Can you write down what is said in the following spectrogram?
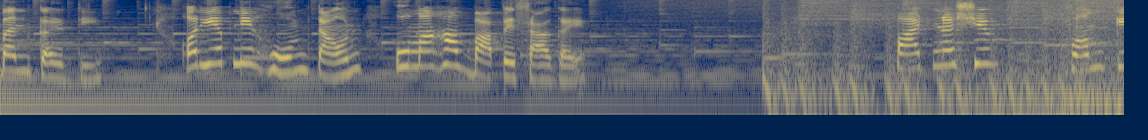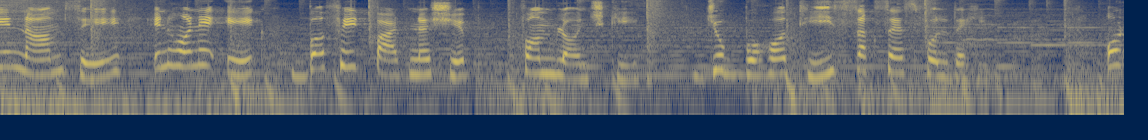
बंद कर दी और ये अपने होम टाउन ओमाहा वापस आ गए। पार्टनरशिप फर्म के नाम से इन्होंने एक बफेट पार्टनरशिप फर्म लॉन्च की। जो बहुत ही सक्सेसफुल रही। और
